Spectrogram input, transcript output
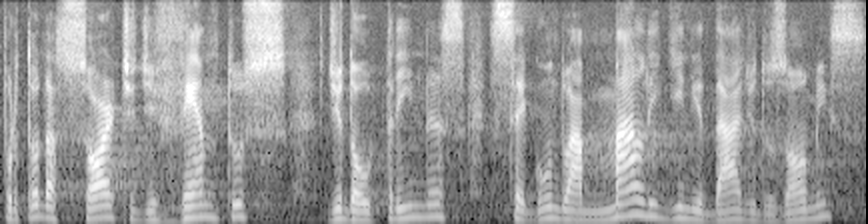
por toda sorte de ventos, de doutrinas, segundo a malignidade dos homens,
